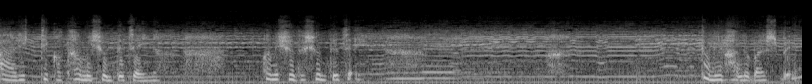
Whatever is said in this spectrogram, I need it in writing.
আর একটি কথা আমি শুনতে চাই না। আমি শুধু শুনতে চাই। তুমি ভালোবাসবে।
